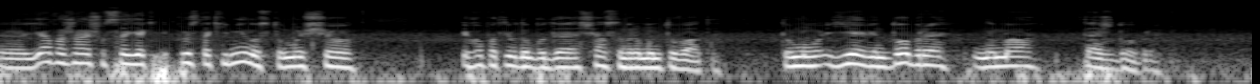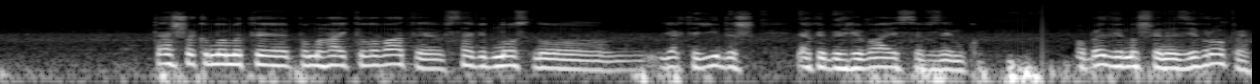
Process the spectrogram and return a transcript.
Е, Я вважаю, що це як і плюс, так і мінус, тому що його потрібно буде з часом ремонтувати. Тому є він добре, нема теж добре. Те, що економити допомагає кіловати, все відносно, як ти їдеш, як обігріваєшся взимку. Обидві машини з Європи,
